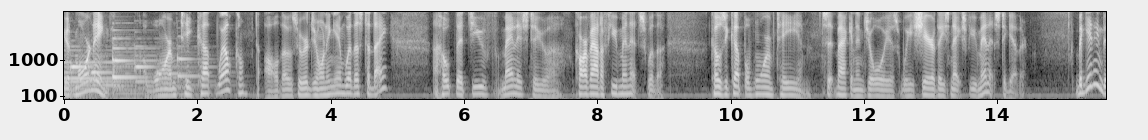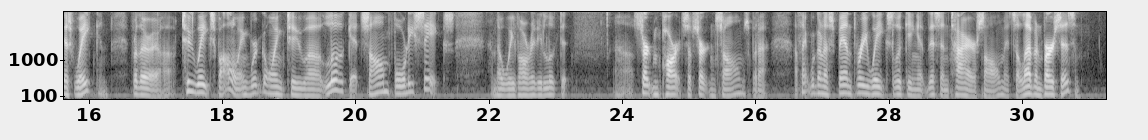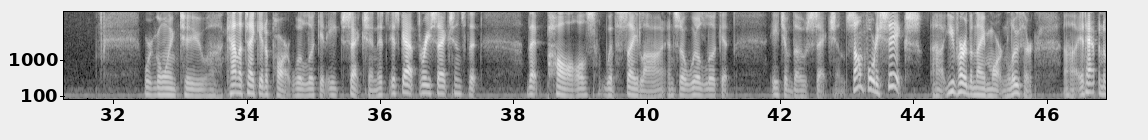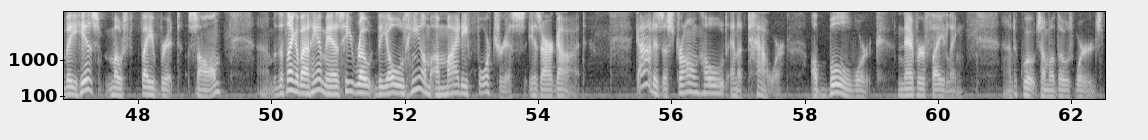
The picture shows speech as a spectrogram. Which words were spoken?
Good morning. A warm teacup welcome to all those who are joining in with us today. I hope that you've managed to uh, carve out a few minutes with a cozy cup of warm tea and sit back and enjoy as we share these next few minutes together. Beginning this week and for the uh, two weeks following, we're going to uh, look at Psalm 46. I know we've already looked at uh, certain parts of certain Psalms, but I, I think we're going to spend three weeks looking at this entire Psalm. It's 11 verses we're going to uh, kind of take it apart. We'll look at each section. It, has got three sections that that pause with Selah, and so we'll look at each of those sections. Psalm 46, uh, you've heard the name Martin Luther. Uh, it happened to be his most favorite psalm. Uh, but the thing about him is he wrote the old hymn, A Mighty Fortress is Our God. God is a stronghold and a tower, a bulwark never failing uh, to quote some of those words.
